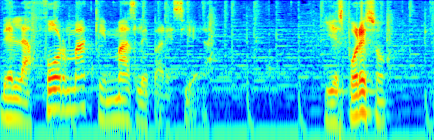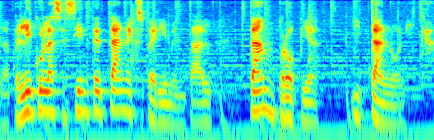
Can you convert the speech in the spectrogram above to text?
de la forma que más le pareciera. Y es por eso que la película se siente tan experimental, tan propia y tan única.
